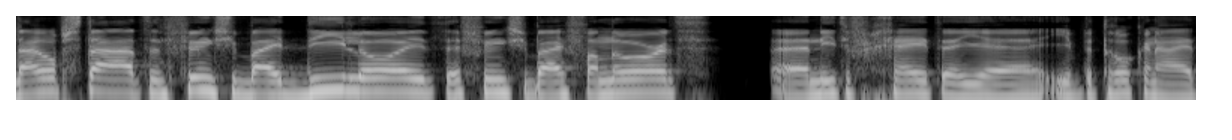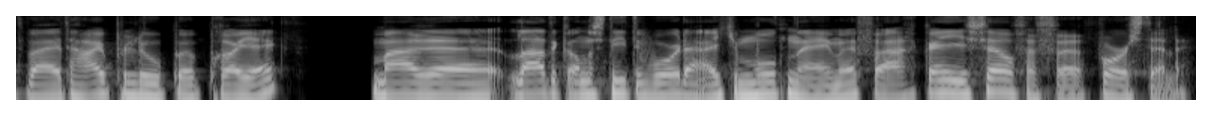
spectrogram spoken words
Daarop staat een functie bij Deloitte, een functie bij Van Noord. Niet te vergeten je, je betrokkenheid bij het Hyperloop-project. Maar eh, laat ik anders niet de woorden uit je mond nemen. Vragen, kan je jezelf even voorstellen?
